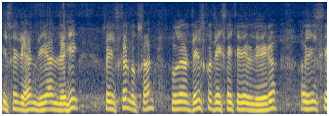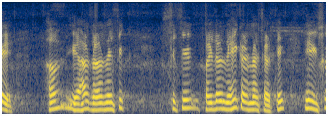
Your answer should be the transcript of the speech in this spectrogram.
इसमें ध्यान दिया नहीं तो इसका नुकसान पूरा देश को देखने के लिए मिलेगा। और इससे हम यहाँ राजनीतिक स्थिति पैदा नहीं करना चाहते ये इशू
